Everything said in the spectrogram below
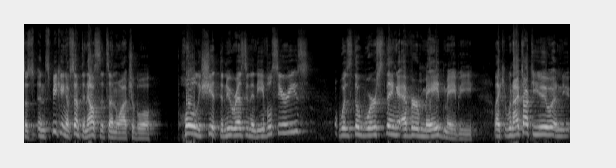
So, and speaking of something else that's unwatchable, holy shit, the new Resident Evil series was the worst thing ever made, maybe. Like when I talked to you and you,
